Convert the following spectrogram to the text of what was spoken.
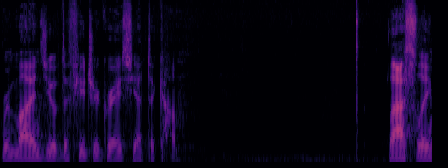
reminds you of the future grace yet to come. Lastly,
